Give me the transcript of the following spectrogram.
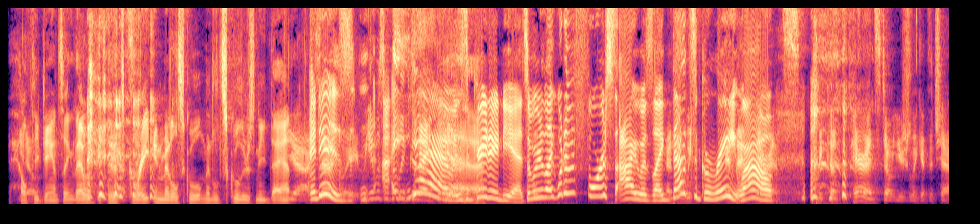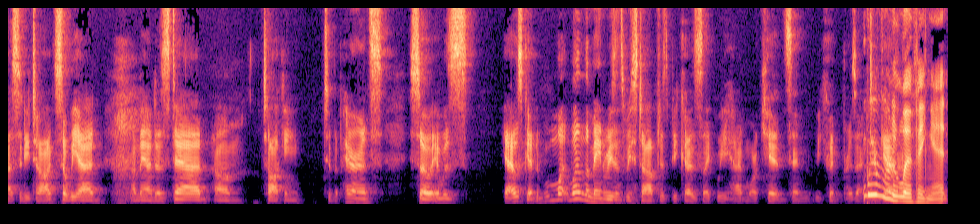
Healthy know. dancing. That was that's great in middle school. Middle schoolers need that. Yeah, It is. exactly. It was a I- really good yeah, idea. it was a great idea. So we were like, what if Force I was like, And that's we- great. Wow. parents, because the parents don't usually get the chastity talk. So we had Amanda's dad um, talking to the parents. So it was, yeah, it was good. One one of the main reasons we stopped is because like we had more kids and we couldn't present. We were living it.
